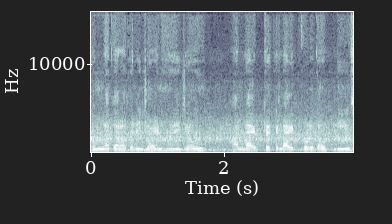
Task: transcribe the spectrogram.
তোমরা তাড়াতাড়ি জয়েন হয়ে যাও আর লাইভটাকে লাইক করে দাও প্লিজ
